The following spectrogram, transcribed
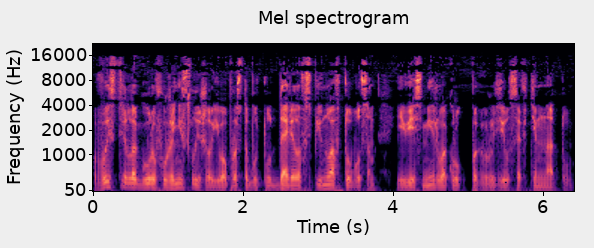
Выстрела Гуров уже не слышал, его просто будто ударило в спину автобусом, и весь мир вокруг погрузился в темноту.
